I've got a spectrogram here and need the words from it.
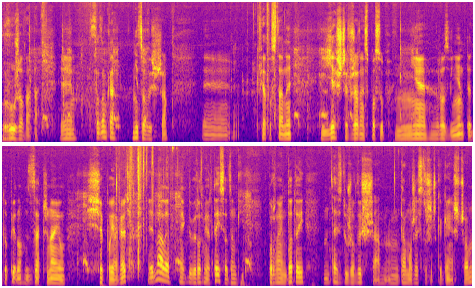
różowata. Yy, sadzonka nieco wyższa. Yy, kwiatostany jeszcze w żaden sposób nie rozwinięte, dopiero zaczynają się pojawiać. No ale jak gdyby rozmiar tej sadzonki w porównaniu do tej, mm, ta jest dużo wyższa. Mm, Ta może jest troszeczkę gęstszą.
